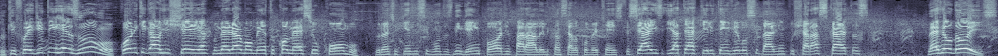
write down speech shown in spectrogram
Do que foi dito em resumo, Conic Gauge cheia, no melhor momento comece o combo. Durante 15 segundos ninguém pode pará-lo, ele cancela convertências especiais e até aqui ele tem velocidade em puxar as cartas. Level 2,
